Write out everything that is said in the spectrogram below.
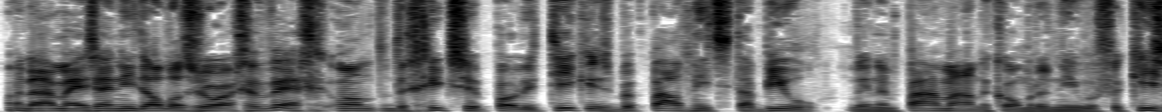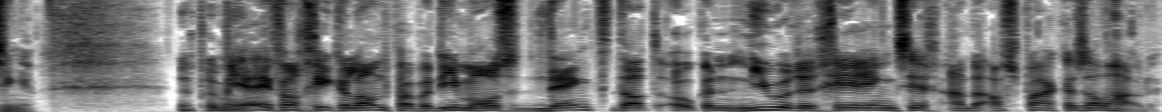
Maar daarmee zijn niet alle zorgen weg. Want de Griekse politiek is bepaald niet stabiel. Binnen een paar maanden komen er nieuwe verkiezingen. De premier van Griekenland, Papadimos, denkt dat ook een nieuwe regering zich aan de afspraken zal houden.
